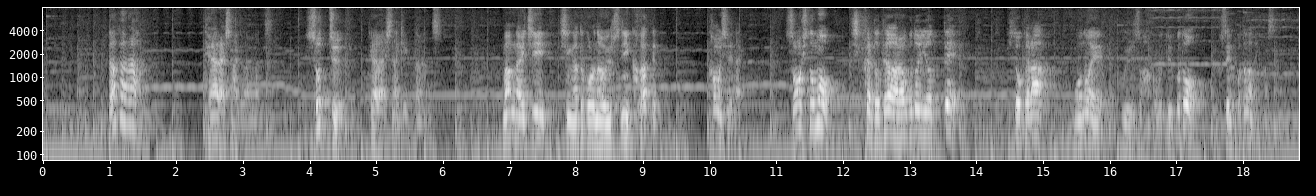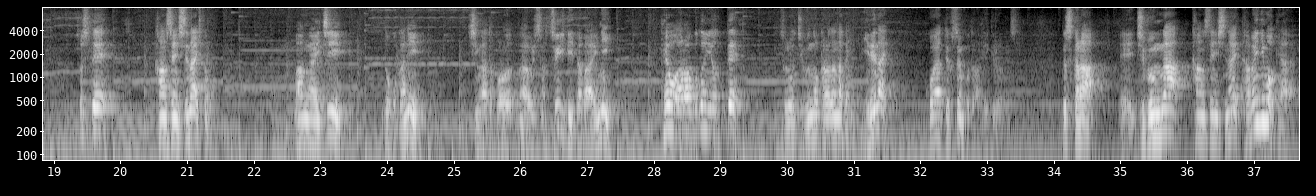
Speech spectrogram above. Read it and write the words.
だから手洗いしなきゃダメなんです。しょっちゅう手洗いしなきゃダメなんです。万が一新型コロナウイルスにかかってる。かもしれない。その人もしっかりと手を洗うことによって人から物へウイルスを運ぶということを防ぐことができます。そして感染してない人も万が一どこかに新型コロナウイルスがついていた場合に手を洗うことによってそれを自分の体の中に入れない。こうやって防ぐことができるわけです。ですから、えー、自分が感染しないためにも手洗い。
